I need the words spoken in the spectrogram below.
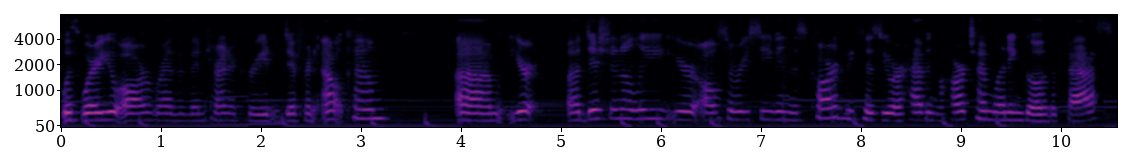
with where you are rather than trying to create a different outcome. Um, you're additionally, you're also receiving this card because you are having a hard time letting go of the past.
